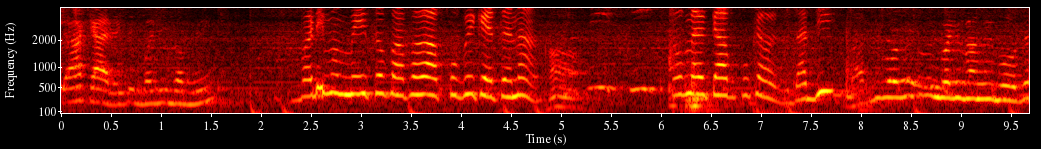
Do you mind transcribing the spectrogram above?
क्या कह रही थी बड़ी मम्मी? बड़ी मम्मी तो पापा आपको भी कहते हैं ना। हाँ। तो मैं क्या आपको क्या बोलूँ? दादी? दादी बोल रही तुम बड़ी मम्मी बोलते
